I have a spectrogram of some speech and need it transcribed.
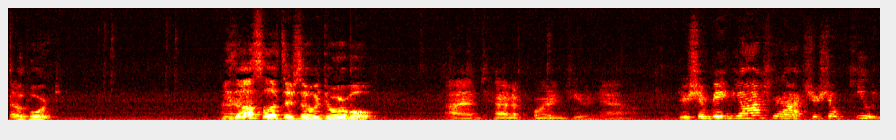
Teleport. These Alright. ocelots are so adorable. I'm teleporting to you now. There's some baby ocelots. You're so cute.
